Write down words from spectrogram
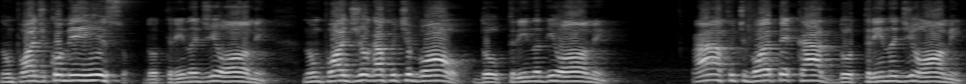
Não pode comer isso, doutrina de homem. Não pode jogar futebol, doutrina de homem. Ah, futebol é pecado, doutrina de homem.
